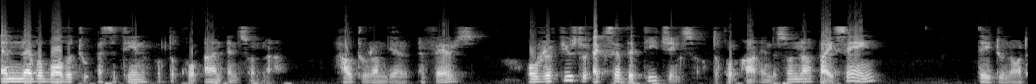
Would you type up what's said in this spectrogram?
and never bother to ascertain from the Quran and Sunnah how to run their affairs, or refuse to accept the teachings of the Quran and the Sunnah by saying, they do not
